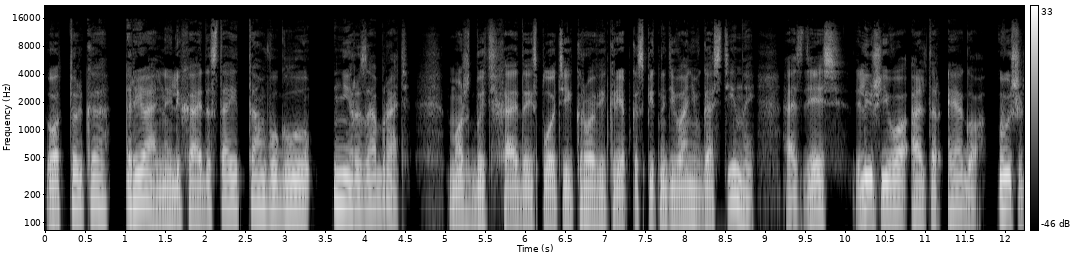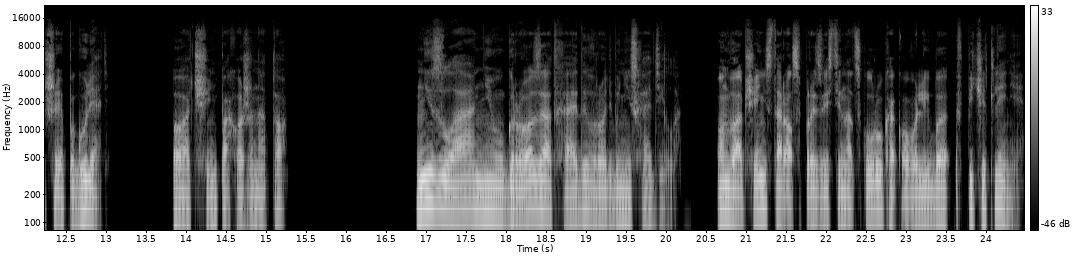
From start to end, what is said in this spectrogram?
Вот только Реально ли Хайда стоит там в углу, не разобрать. Может быть, Хайда из плоти и крови крепко спит на диване в гостиной, а здесь лишь его альтер-эго, вышедшее погулять. Очень похоже на то. Ни зла, ни угрозы от Хайды вроде бы не исходило. Он вообще не старался произвести над Скуру какого-либо впечатления.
